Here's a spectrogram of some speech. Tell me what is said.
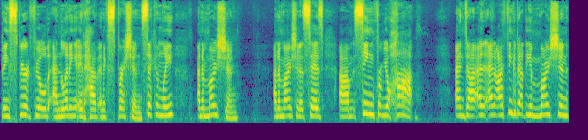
being spirit filled and letting it have an expression. Secondly, an emotion. An emotion. It says, um, sing from your heart. And, uh, and, and I think about the emotion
